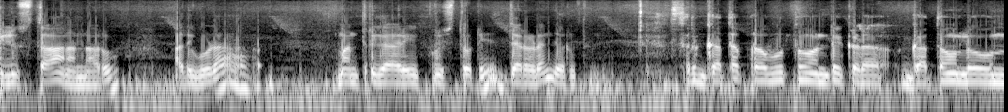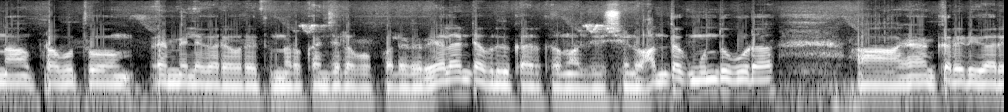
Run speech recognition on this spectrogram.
పిలుస్తా అని అన్నారు. అది కూడా మంత్రి గారి కృషితోటి జరగడం జరుగుతుంది. సార్ గత ప్రభుత్వం అంటే ఇక్కడ గతంలో ఉన్న ప్రభుత్వం ఎమ్మెల్యే గారు ఎవరైతే ఉన్నారో కంచెల గోపాల్ గారు ఎలాంటి అభివృద్ధి కార్యక్రమాలు చేసిండు? అంతకు ముందు కూడా వెంకరెడ్డి గారు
